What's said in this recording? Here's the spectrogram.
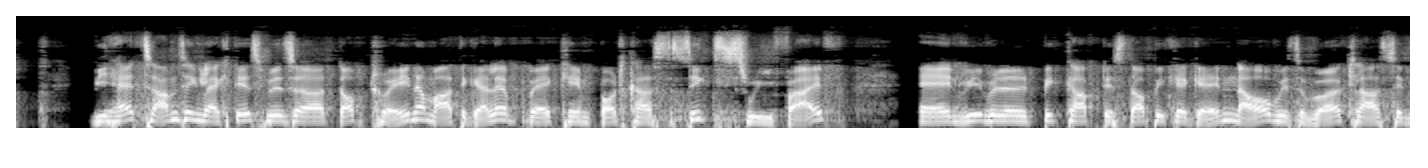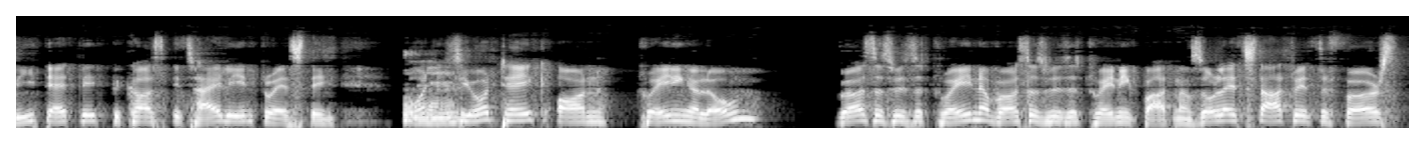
We had something like this with a top trainer, Marty Geller, back in podcast 635. And we will pick up this topic again now with a world class elite athlete because it's highly interesting. What is mm-hmm. your take on training alone versus with a trainer versus with a training partner? So let's start with the first.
